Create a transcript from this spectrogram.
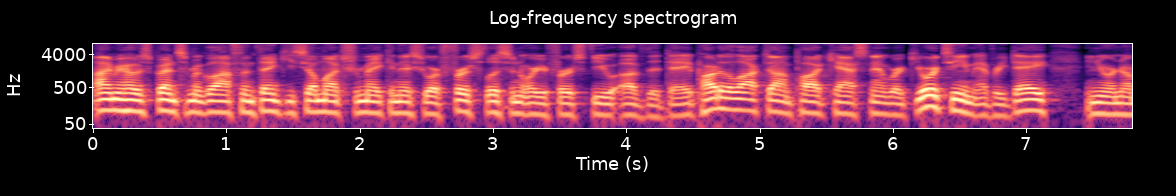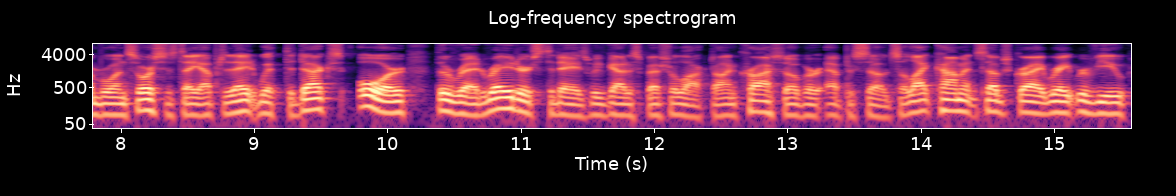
I'm your host, Spencer McLaughlin. Thank you so much for making this your first listen or your first view of the day. Part of the Locked On Podcast Network, your team every day, and your number one source to stay up to date with the Ducks or the Red Raiders today, as we've got a special Locked On crossover episode. So, like, comment, subscribe, rate, review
